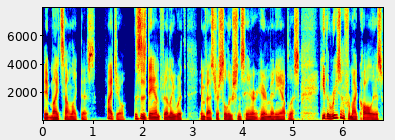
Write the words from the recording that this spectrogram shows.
It might sound like this Hi, Joe. This is Dan Finley with Investor Solutions here, here in Minneapolis. Hey, the reason for my call is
